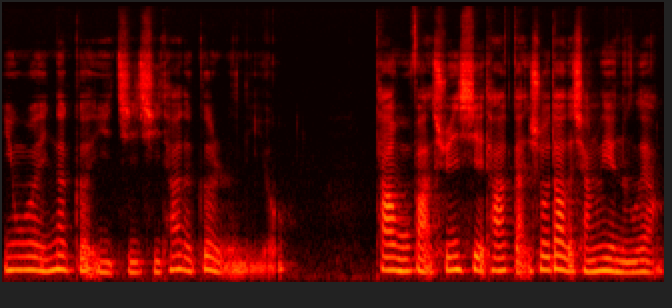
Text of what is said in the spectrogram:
因为那个以及其他的个人理由，他无法宣泄他感受到的强烈能量，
